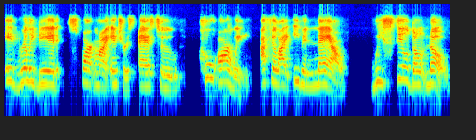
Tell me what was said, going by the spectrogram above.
it really did spark my interest as to who are we i feel like even now we still don't know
